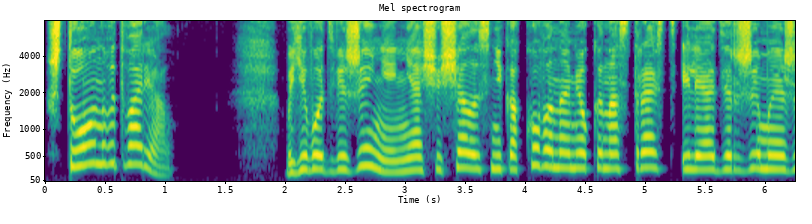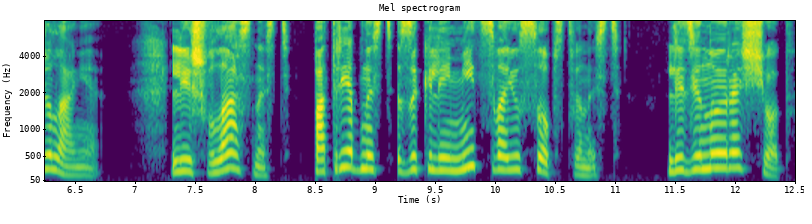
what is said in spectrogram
Что он вытворял? В его движении не ощущалось никакого намека на страсть или одержимое желание. Лишь властность, потребность заклеймить свою собственность, ледяной расчет.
